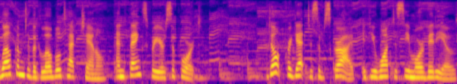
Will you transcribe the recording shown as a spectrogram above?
Welcome to the Global Tech Channel, and thanks for your support. Don't forget to subscribe if you want to see more videos.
